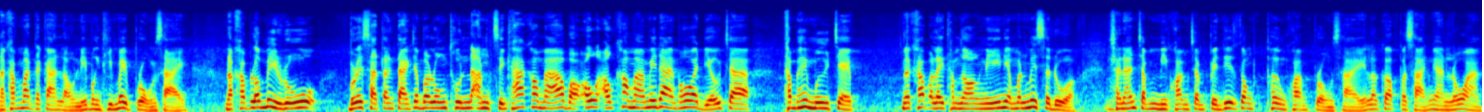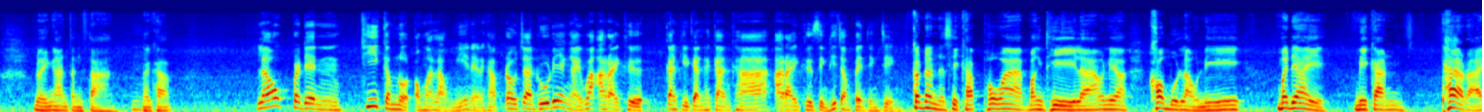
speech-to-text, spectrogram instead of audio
นะครับมาตรการเหล่านี้บางทีไม่โปร่งใสนะครับแล้วไม่รู้บริษัทต่างๆ จะมาลงทุนนำสินค้าเข้ามาบอกเอาเอาเข้ามาไม่ได้ เพราะว่าเดี๋ยวจะทำให้มือเจ็บ นะครับอะไรทำนองนี้เนี่ยมันไม่สะดวก ฉะนั้นจะมีความจำเป็นที่จะต้องเพิ่มความโปร่งใส แล้วก็ประสานงานระหว่างหน่วยงานต่างๆนะครับแล้วประเด็นที่กำหนดออกมาเหล่านี้เนี่ยนะครับเราจะรู้ได้ยังไงว่าอะไรคือการกีดกันทางการค้าอะไรคือสิ่งที่จำเป็นจริงก็นั่นนะสิครับ เพราะว่าบางทีแล้วเนี่ยข้อมูลเหล่านี้ไม่ได้มีการแพร่หลาย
